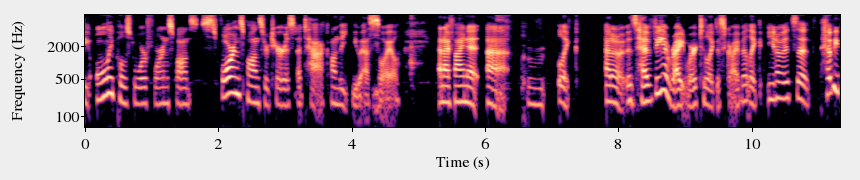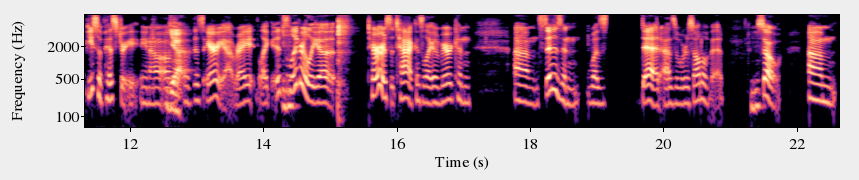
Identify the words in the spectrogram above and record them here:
the only post-war foreign sponsor foreign sponsored terrorist attack on the U.S. Mm. soil, and I find it uh, r- like I don't know, is heavy a right word to like describe it? Like, you know, it's a heavy piece of history, you know, of, yeah. of this area, right? Like, it's mm-hmm. literally a terrorist attack because like an American um, citizen was dead as a result of it. Mm-hmm. So, um,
